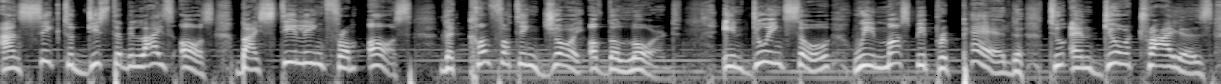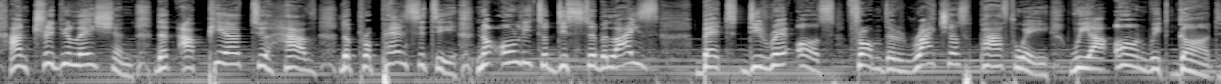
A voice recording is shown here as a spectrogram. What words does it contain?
and seek to destabilize us by stealing from us the comforting joy of the Lord. In doing so, we must be prepared to endure trials and tribulation that appear to have the propensity not only to destabilize but derail us from the righteous pathway we are on with God.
